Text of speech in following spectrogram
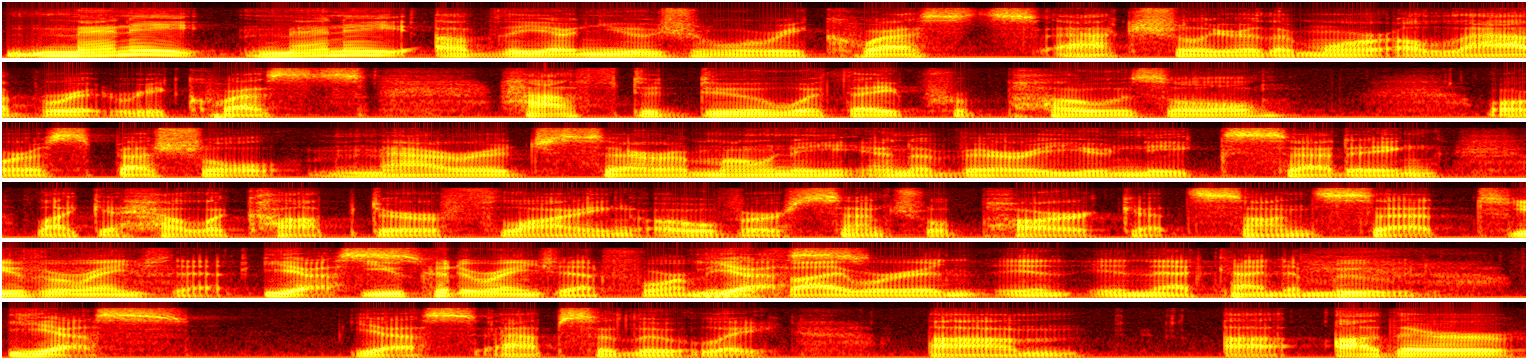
Many many of the unusual requests actually or the more elaborate requests have to do with a proposal or a special marriage ceremony in a very unique setting like a helicopter flying over Central Park at sunset. You've arranged that. Yes. You could arrange that for me Yes. if I were in, in, in that kind of mood. Yes, yes, absolutely. Um, uh, other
